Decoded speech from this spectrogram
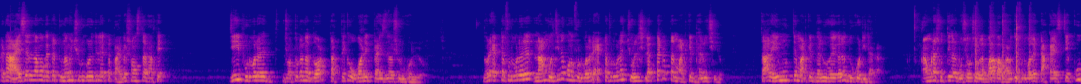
একটা আইএসএল নামক একটা টুর্নামেন্ট শুরু করে দিল একটা প্রাইভেট সংস্থার হাতে। যেই ফুটবলারের যতটা না দর, তার থেকে ওভারহেড প্রাইস দেওয়া শুরু করল। ধরো একটা ফুটবলারের নাম বলছি না, কোনো ফুটবলারের, একটা ফুটবলারের চল্লিশ লাখ টাকা তার মার্কেট ভ্যালু ছিল। তার এই মুহূর্তে মার্কেট ভ্যালু হয়ে গেল দু কোটি টাকা। আমরা সত্যিকার বসে বসে বললাম বা বা ভারতীয় ফুটবলের টাকা এসছে, খুব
